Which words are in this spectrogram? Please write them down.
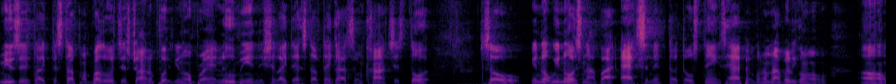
music like the stuff my brother was just trying to put, you know, brand Nubian and shit like that stuff They got some conscious thought. So, you know, we know it's not by accident that those things happen, but I'm not really going to um,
